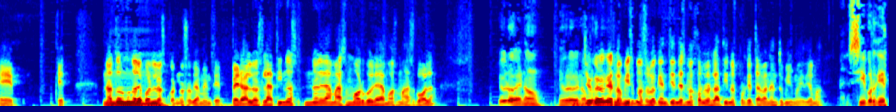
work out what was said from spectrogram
Eh, ¿Qué? No a todo el mundo le ponen Mm. los cuernos, obviamente. Pero a los latinos no le da más morbo y le damos más bola. Yo creo que no. Yo creo que no. Yo creo porque- que es lo mismo, solo que entiendes mejor los latinos porque te hablan en tu mismo idioma. Sí, porque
